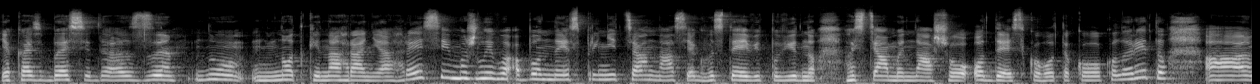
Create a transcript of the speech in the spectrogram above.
якась бесіда з ну, нотки на грані агресії, можливо, або несприйняття нас як гостей, відповідно, гостями нашого одеського такого колориту, а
